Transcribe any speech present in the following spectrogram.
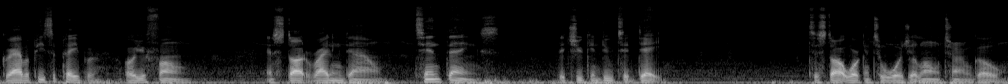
Grab a piece of paper or your phone and start writing down 10 things that you can do today to start working towards your long term goal.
